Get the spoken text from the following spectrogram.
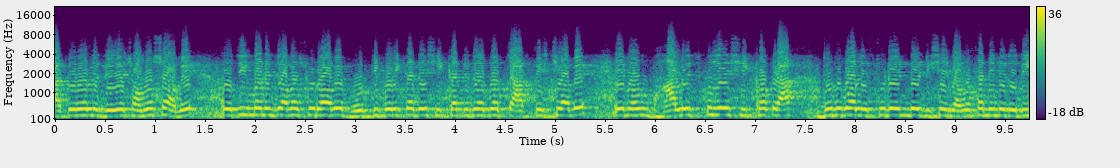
বাতিল হলে যে সমস্যা হবে, কোচিং বাণিজ্য আবার শুরু হবে, ভর্তি পরীক্ষা দিয়ে শিক্ষার্থীদের উপর চাপ সৃষ্টি হবে এবং ভালো স্কুলের শিক্ষকরা দুর্বল স্টুডেন্টদের বিশেষ ব্যবস্থা নিলে যদি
